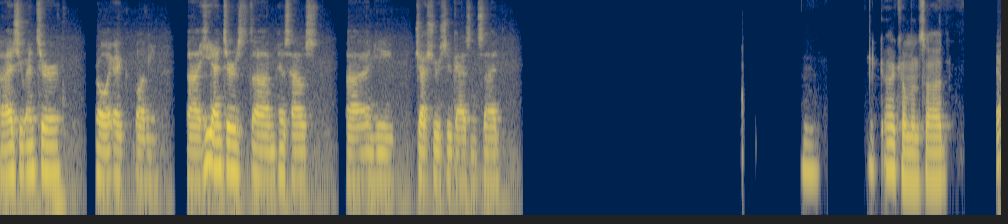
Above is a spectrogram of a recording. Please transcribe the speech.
Uh, as you enter, oh, like, well, I mean, uh, he enters um, his house uh, and he gestures you guys inside. I come inside. Uh,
